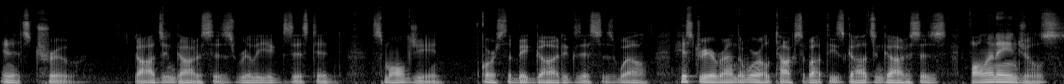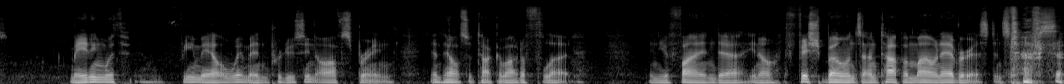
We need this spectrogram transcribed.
and it's true. Gods and goddesses really existed. Small g. Of course, the big God exists as well. History around the world talks about these gods and goddesses, fallen angels, mating with female women, producing offspring, and they also talk about a flood. And you find, uh, you know, fish bones on top of Mount Everest and stuff. So,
